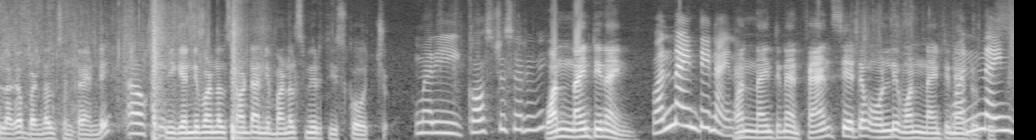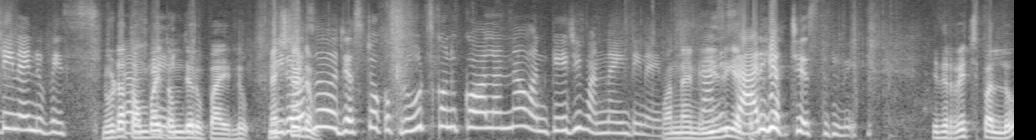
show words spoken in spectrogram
ఇలాగా బండల్స్ ఉంటాయండి. మీకు ఎన్ని బండల్స్ కావాలంటే అన్ని బండల్స్ మీరు తీసుకోవచ్చు. మరి కాస్ట్ సార్ ఇవి? One ninety nine one ninety nine one ninety nine fancy item only one ninety nine ninety nine rupees నూట తొంభై తొమ్మిది రూపాయలు. ఈరోజు జస్ట్ ఒక ఫ్రూట్స్ కొనుక్కోవాలన్నా one KG one ninety nine one nine ఈజీగా శారీ వచ్చేస్తుంది. ఇది రిచ్ పళ్ళు.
